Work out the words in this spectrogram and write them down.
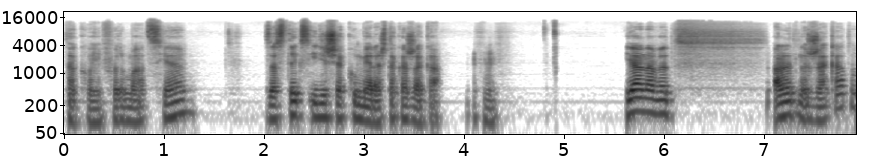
taką informację. Za Styx idziesz jak umierasz, taka rzeka. Mhm. Ja nawet. Ale rzeka to.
